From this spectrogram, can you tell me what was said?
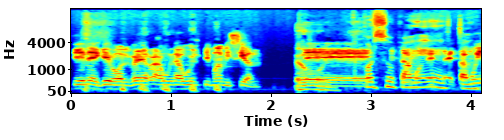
tiene que volver a una última misión. Eh, Por supuesto. Está, muy,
